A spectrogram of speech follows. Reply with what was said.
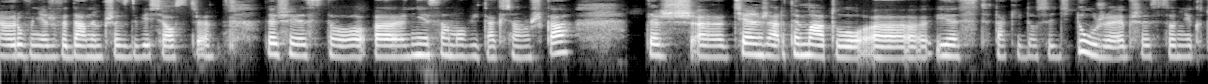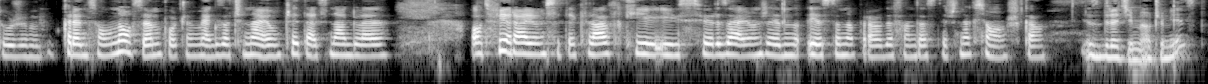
e, również wydanym przez dwie siostry. Też jest to niesamowita książka. Też e, ciężar tematu e, jest taki dosyć duży, przez co niektórzy kręcą nosem, po czym jak zaczynają czytać, nagle otwierają się te klawki i stwierdzają, że jest to naprawdę fantastyczna książka. Zdradzimy, o czym jest?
